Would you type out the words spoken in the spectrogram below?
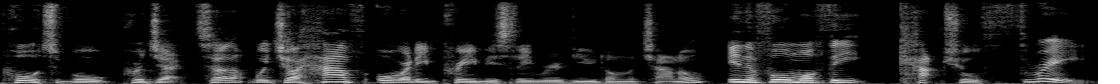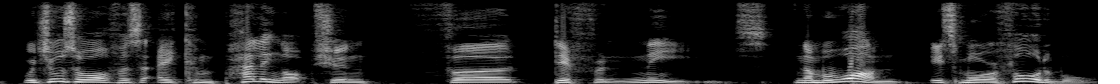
portable projector, which I have already previously reviewed on the channel, in the form of the Capsule 3, which also offers a compelling option for different needs. Number one, it's more affordable.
